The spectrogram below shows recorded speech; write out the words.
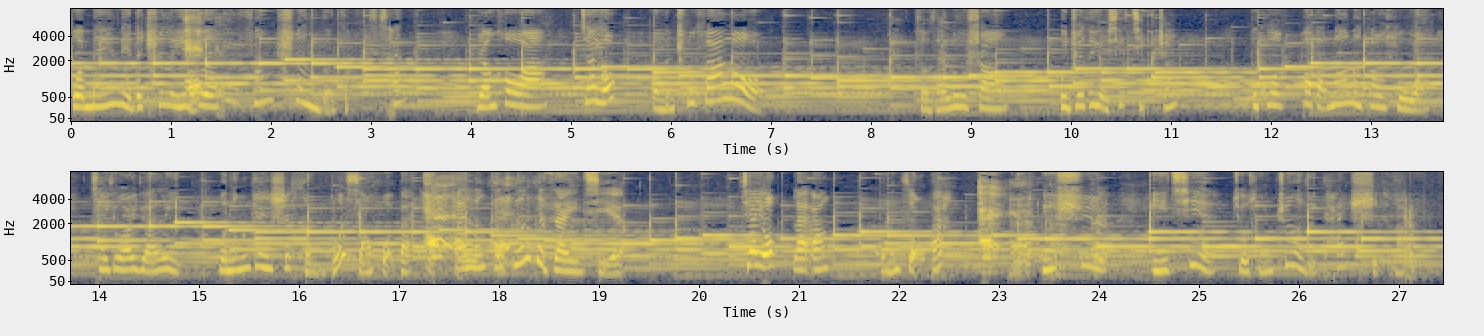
我美美的吃了一顿丰盛的早餐，然后啊，加油，我们出发喽！走在路上，我觉得有些紧张。不过爸爸妈妈告诉我，在幼儿园里，我能认识很多小伙伴，还能和哥哥在一起。加油，莱昂，我们走吧！于是，一切就从这里开始了。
